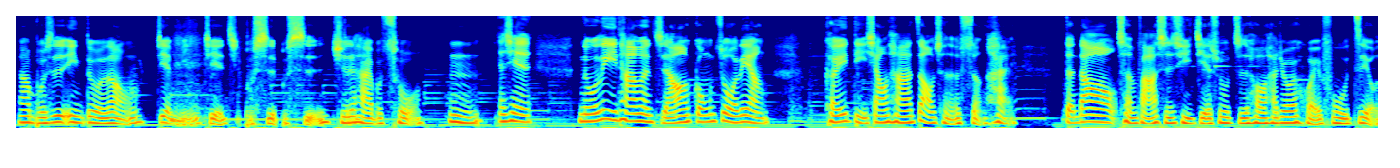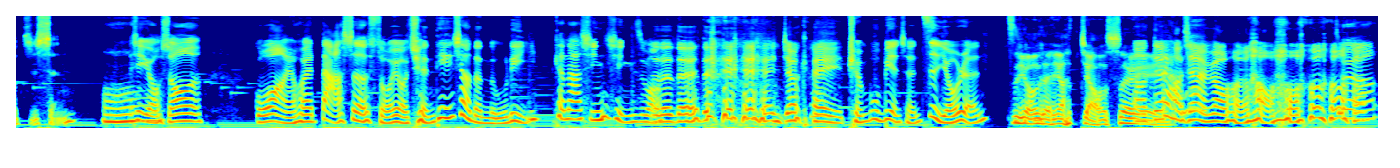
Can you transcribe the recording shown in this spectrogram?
那不是印度的那种贱民阶级，不是不是，其实还不错，嗯，而且奴隶他们只要工作量可以抵消他造成的损害，等到惩罚时期结束之后，他就会恢复自由之身。哦，而且有时候国王也会大赦所有全天下的奴隶，看他心情是吗？对对对对，你就可以全部变成自由人。自由人要缴税哦，对，好像也没有很好。对啊，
